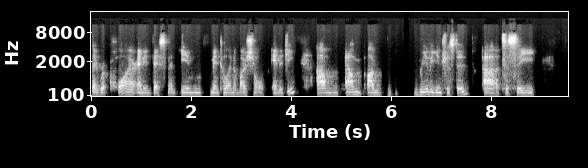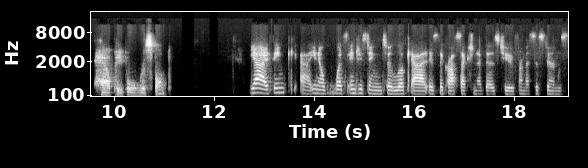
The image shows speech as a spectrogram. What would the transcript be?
they require an investment in mental and emotional energy. Um, I'm I'm really interested uh, to see how people respond. Yeah, I think uh, you know what's interesting to look at is the cross section of those two from a systems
